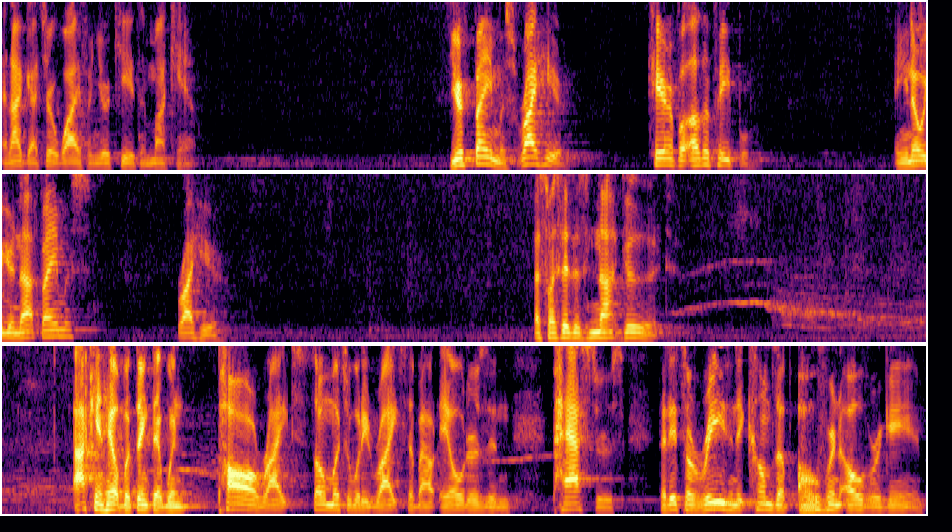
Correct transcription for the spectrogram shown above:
and I got your wife and your kids in my camp. You're famous right here, caring for other people. And you know you're not famous? Right here. That's why he says it's not good. I can't help but think that when Paul writes so much of what he writes about elders and pastors that it's a reason it comes up over and over again.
